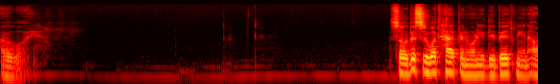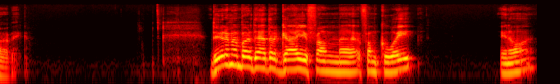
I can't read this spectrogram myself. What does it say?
Oh boy. So this is what happened when you debate me in Arabic. Do you remember the other guy from uh, from Kuwait? You know,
